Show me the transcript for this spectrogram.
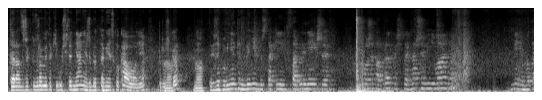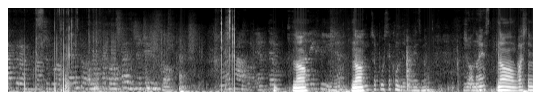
Teraz, że tu zrobił takie uśrednianie, żeby to tak nie skokało, nie? Troszkę. No. Także powinien ten wynik być taki stabilniejszy. Może ta prędkość tak zawsze minimalnie zmienił, bo ta, która zawsze była w to ona jest taką jest rzeczywistą. Momentalną, nie? W tym No. w danej chwili, nie? No. Tam co pół sekundy powiedzmy, że ona jest. No właśnie.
